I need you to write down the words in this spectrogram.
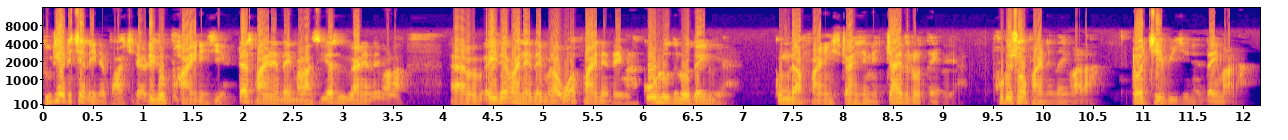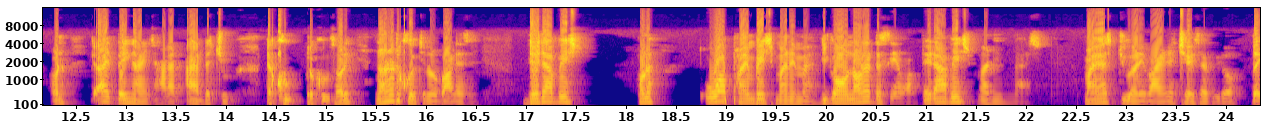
ဒုတိယတစ်ချက်အနေနဲ့ဘာရှိလဲဒီလို file နေရှိတယ် test file နဲ့သိမ်းမလား CSV file နဲ့သိမ်းမလား အဲ AD file နဲ့သိမလား word file နဲ့သိမလားကိုလိုသလိုသိလို့ရတယ် computer file extension တွေကြိုက်သလိုသိလို့ရတယ် photoshop file နဲ့သိမလား .jpg နဲ့သိမလားဟုတ်လားအဲ့သိနိုင်ထားတယ်အဲ့တခုတခုတခု sorry နောက်တစ်ခုကျွန်တော်ပါလဲဆို database ဟုတ်လား over file base management ဒီကောင်နောက်တစ်တစ်ဆင့်ပါ database management MySQL တွေပါတယ်နဲ့ချိန်ဆက်ပြီးတော့သိ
